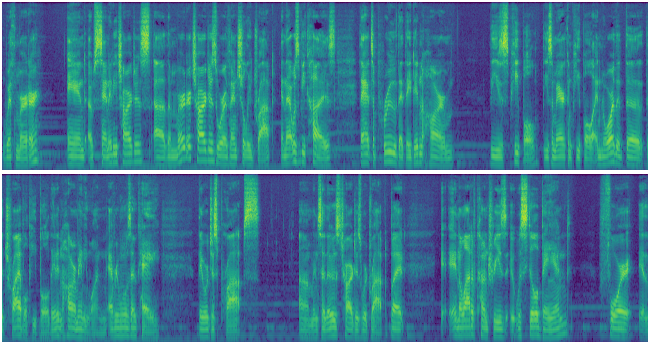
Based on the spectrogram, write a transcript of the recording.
with murder and obscenity charges. Uh, the murder charges were eventually dropped, and that was because they had to prove that they didn't harm these people, these American people, and nor the, the, the tribal people. They didn't harm anyone. Everyone was okay. They were just props. Um, and so those charges were dropped. But in a lot of countries, it was still banned for uh,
